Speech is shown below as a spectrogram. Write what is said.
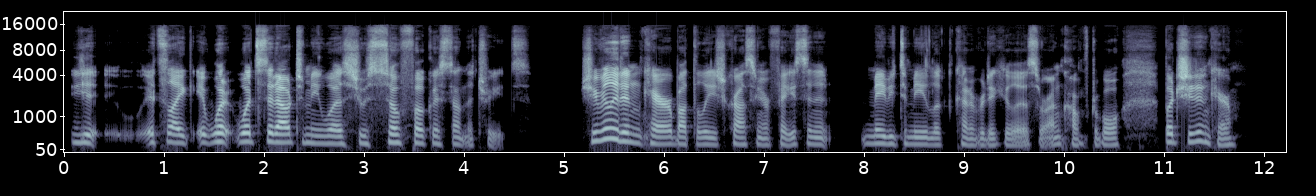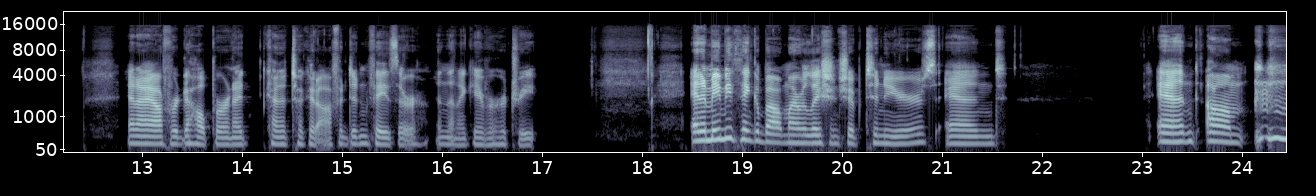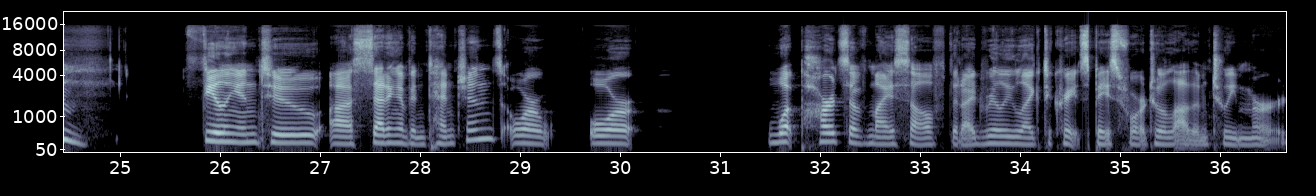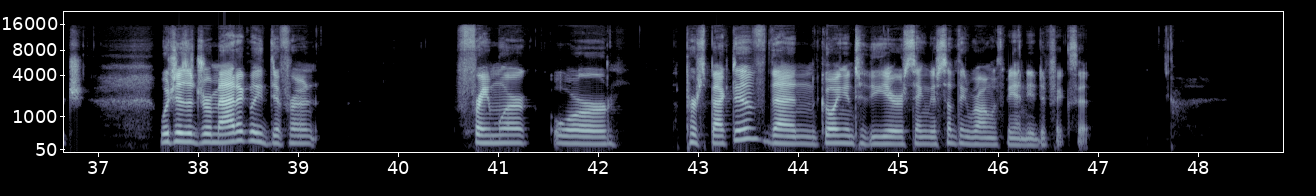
y- it's like it, what what stood out to me was she was so focused on the treats. She really didn't care about the leash crossing her face, and it maybe to me looked kind of ridiculous or uncomfortable, but she didn't care. And I offered to help her, and I kind of took it off. It didn't faze her, and then I gave her her treat. And it made me think about my relationship to New Year's and and um feeling into a setting of intentions or or what parts of myself that I'd really like to create space for to allow them to emerge, which is a dramatically different framework or perspective than going into the year saying there's something wrong with me, I need to fix it.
